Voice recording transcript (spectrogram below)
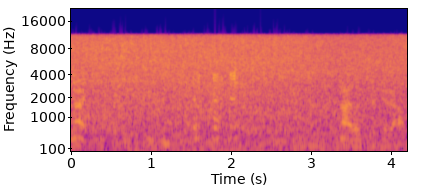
It Alright, let's check it out.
